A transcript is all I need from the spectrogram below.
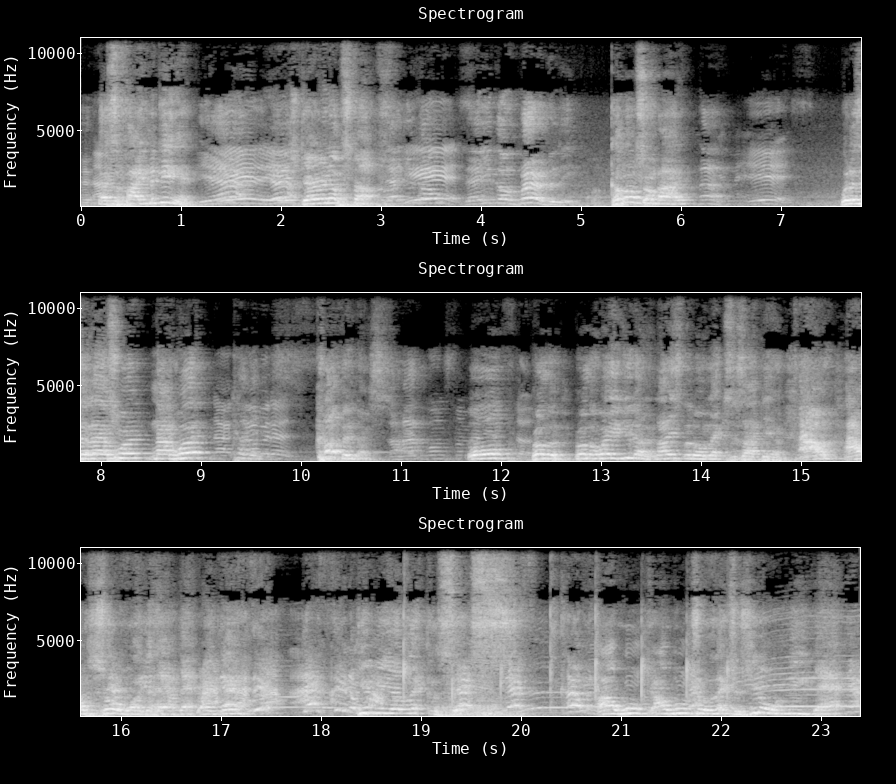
That's a fighting again. Yeah. Yeah, it yeah. is. Stirring up stuff. There you Yes. go. There you go verbally. Come on, somebody. Huh. Yes. What is that last one? Not what? Not covetous. Covetous. Uh-huh. Not want somebody Oh, brother, brother Wade, you got a nice little Lexus out there. I'll, I'll sure want to have that right That's there. it. That's it. Give me your Lexus. That's, that's covenant. I want, I want your Lexus. You don't need that.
